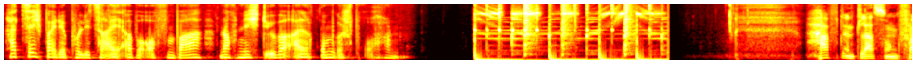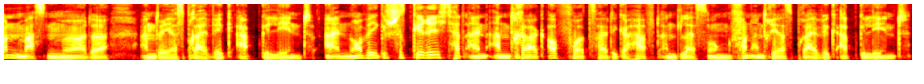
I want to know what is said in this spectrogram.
Hat sich bei der Polizei aber offenbar noch nicht überall rumgesprochen. Haftentlassung von Massenmörder Andreas Breivik abgelehnt. Ein norwegisches Gericht hat einen Antrag auf vorzeitige Haftentlassung von Andreas Breivik abgelehnt.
